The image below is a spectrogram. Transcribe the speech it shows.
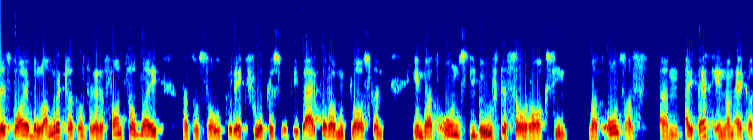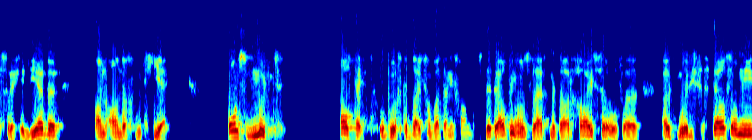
Dis baie belangrik dat ons relevant sal bly, dat ons sal korrek fokus op die werk wat daar moet plaasvind en dat ons die behoeftes sal raak sien wat ons as um uitpak en dan ek as reguleerder aan aandag moet gee. Ons moet altyd op hoogte bly van wat aan die gang is. Dit help nie ons werk met haar gaaise of 'n oudmodiese stelsel nie.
